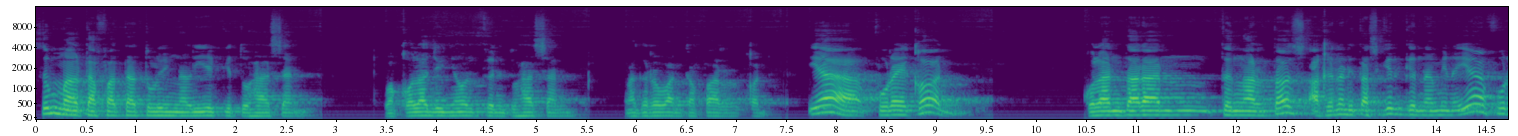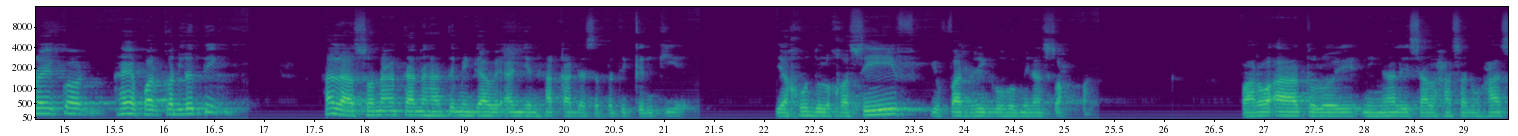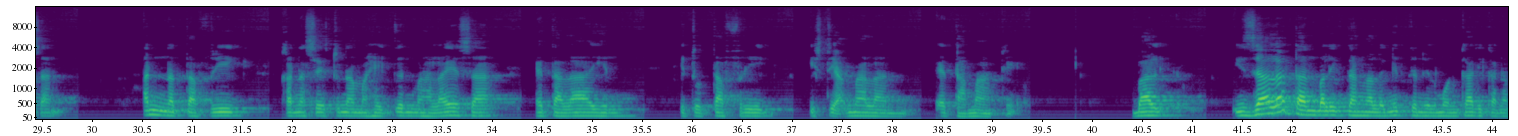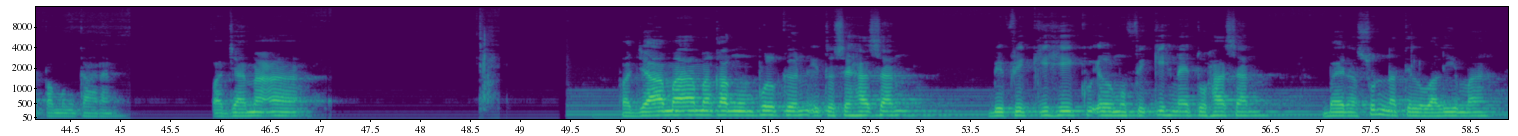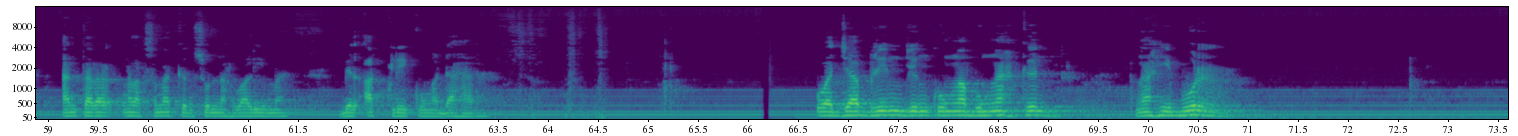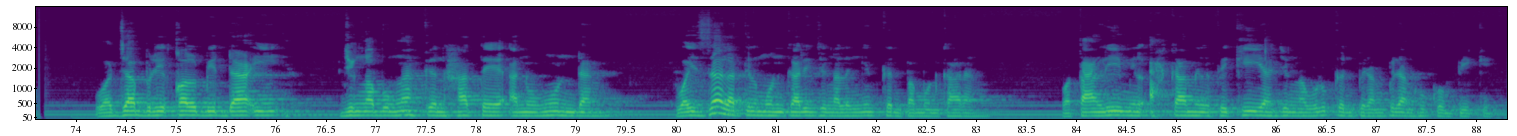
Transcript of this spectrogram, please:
Summal tafata tuluy ngalieuk itu Hasan. Wakola jeung nyaurkeun itu Hasan ngagerawan kafar qad. Ya, purai qad. Kulantaran tengartos akhirna ditasgirkeun namina ya purai qad. Hey farqad leutik. Hala tanah hati migawe anjeun hakada sapertikeun kieu. Yahudul khasif yufarriguhu minas sahbah. Paroa tuluy ningali Sal Hasan Hasan anna tafriq karena seituna maheken mahalaesa eta lain itu tafrig istiamalan eta make. Balik izalatan balik tanggal lengit ke ilmun kari karena pamungkaran. Pajama'a pajama'a maka ngumpulkan itu sehasan bifikihi ku ilmu fikih na itu hasan baina sunnatil walimah antara ngelaksanakan sunnah walimah. Bil akli ku ngadahar. Wajabrin jeung ku ngabungahkeun ngahibur. Wajabri qalbi dai jeung ngabungahkeun hate anu ngundang. Wa izalatil munkari jeung ngalengitkeun pamunkaran. Wa ta'limil ahkamil fiqhiyah jeung ngawulukeun pirang-pirang hukum fikih.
